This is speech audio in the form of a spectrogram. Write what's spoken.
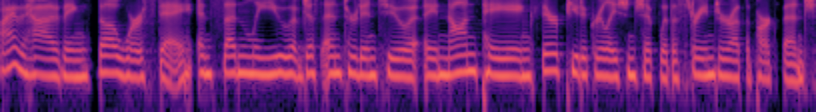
I'm having the worst day. And suddenly you have just entered into a non paying therapeutic relationship with a stranger at the park bench.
